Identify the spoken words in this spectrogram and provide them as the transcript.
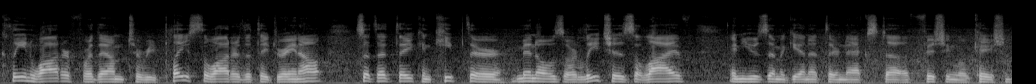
clean water for them to replace the water that they drain out so that they can keep their minnows or leeches alive and use them again at their next uh, fishing location.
